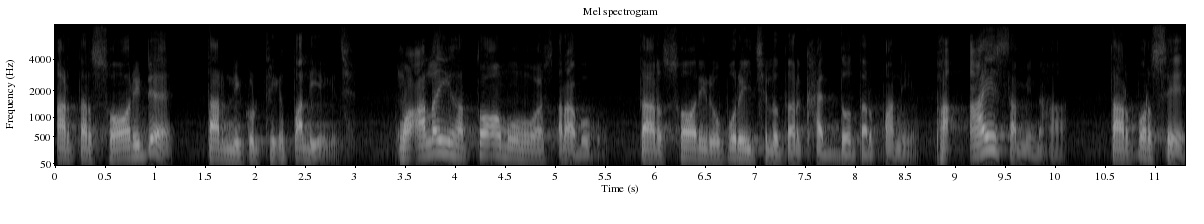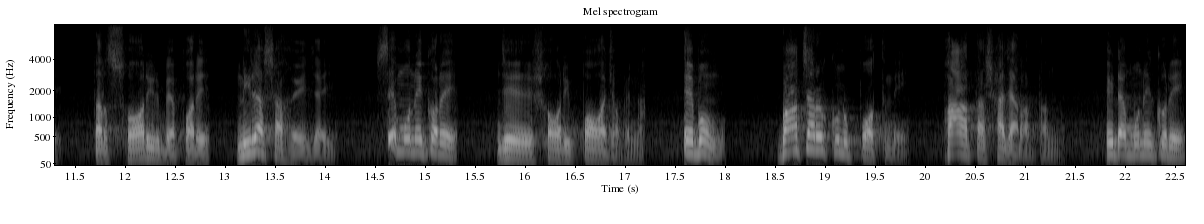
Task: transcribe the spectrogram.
আর তার সরিটা তার নিকট থেকে পালিয়ে গেছে। ও আলাইহা তমহ সারাবহ তার শরীর ওপরেই ছিল তার খাদ্য, তার পানি। আয়েসা মিনহা। তারপর সে তার শরীর ব্যাপারে নিরাশা হয়ে যায়। সে মনে করে যে শহরই পাওয়া যাবে না এবং বাঁচারও কোনো পথ নেই। ফাতা সাজারাতান। এটা মনে করে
